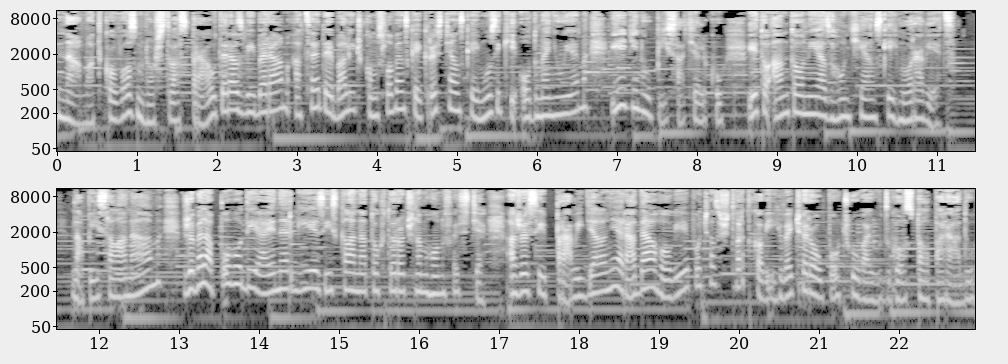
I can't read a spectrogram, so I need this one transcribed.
Námatkovo z množstva správ teraz vyberám a CD balíčkom slovenskej kresťanskej muziky odmenujem jedinú písateľku. Je to Antónia z Hontianských Moraviec. Napísala nám, že veľa pohody a energie získala na tohto ročnom Honfeste a že si pravidelne rada hovie počas štvrtkových večerov počúvajúc gospel parádu.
